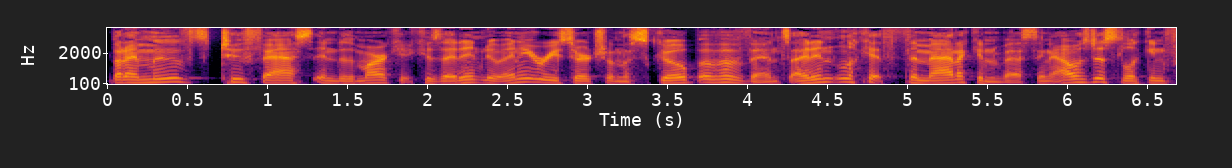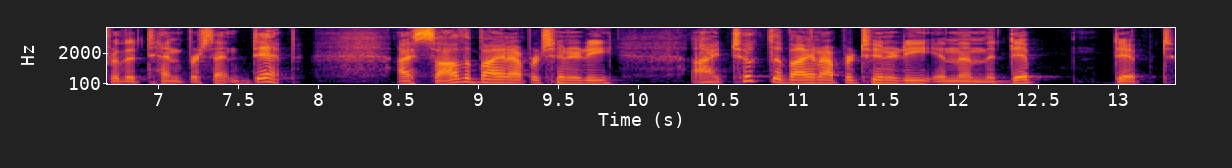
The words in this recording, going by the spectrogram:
but I moved too fast into the market because I didn't do any research on the scope of events. I didn't look at thematic investing. I was just looking for the 10% dip. I saw the buying opportunity. I took the buying opportunity, and then the dip dipped,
